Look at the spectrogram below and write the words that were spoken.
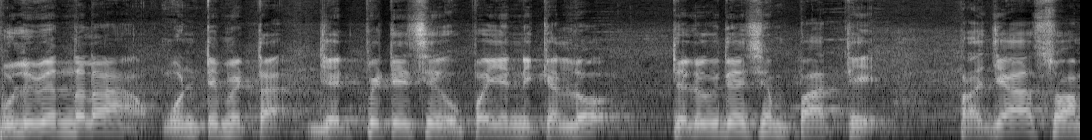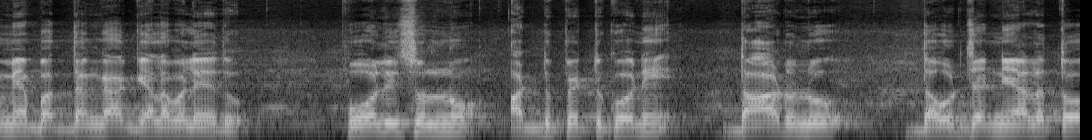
పులివెందుల ఒంటిమిట్ట జెడ్పీటీసీ ఉప ఎన్నికల్లో తెలుగుదేశం పార్టీ ప్రజాస్వామ్యబద్ధంగా గెలవలేదు. పోలీసులను అడ్డుపెట్టుకొని దాడులు దౌర్జన్యాలతో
